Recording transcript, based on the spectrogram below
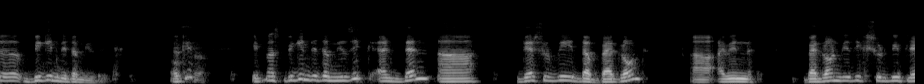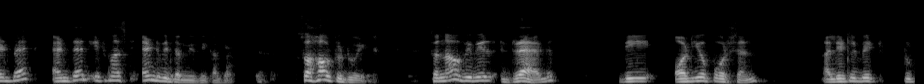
uh, begin with the music. Okay, yes, it must begin with the music and then there should be the background. I mean, background music should be played back and then it must end with the music again. Yes. So how to do it? So now we will drag the audio portion a little bit to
